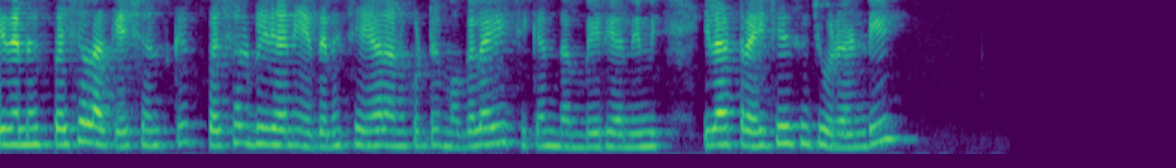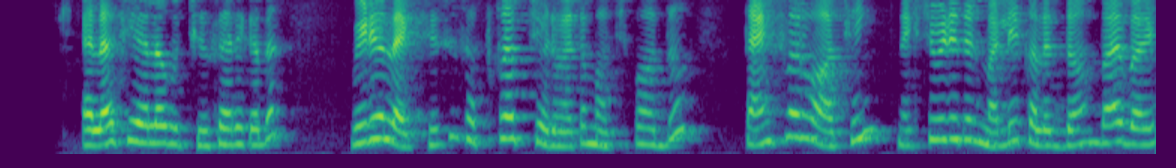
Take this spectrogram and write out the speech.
ఏదైనా స్పెషల్ అకేషన్స్కి స్పెషల్ బిర్యానీ ఏదైనా చేయాలనుకుంటే మొగలాయి చికెన్ దమ్ బిర్యానీని ఇలా ట్రై చేసి చూడండి. ఎలా చేయాలో చూసారు కదా? వీడియో లైక్ చేసి సబ్స్క్రైబ్ చేయడం అయితే మర్చిపోవద్దు. థ్యాంక్స్ ఫర్ వాచింగ్ నెక్స్ట్ వీడియోతో మళ్ళీ కలుద్దాం. బాయ్ బాయ్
